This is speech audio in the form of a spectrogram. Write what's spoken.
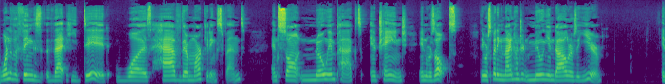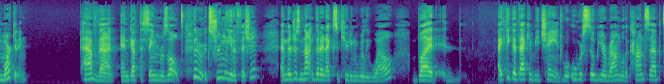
one of the things that he did was have their marketing spend and saw no impact or change in results. They were spending $900 million a year in marketing. Have that and got the same results. They're extremely inefficient and they're just not good at executing really well. But I think that that can be changed. Will Uber still be around? Will the concept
